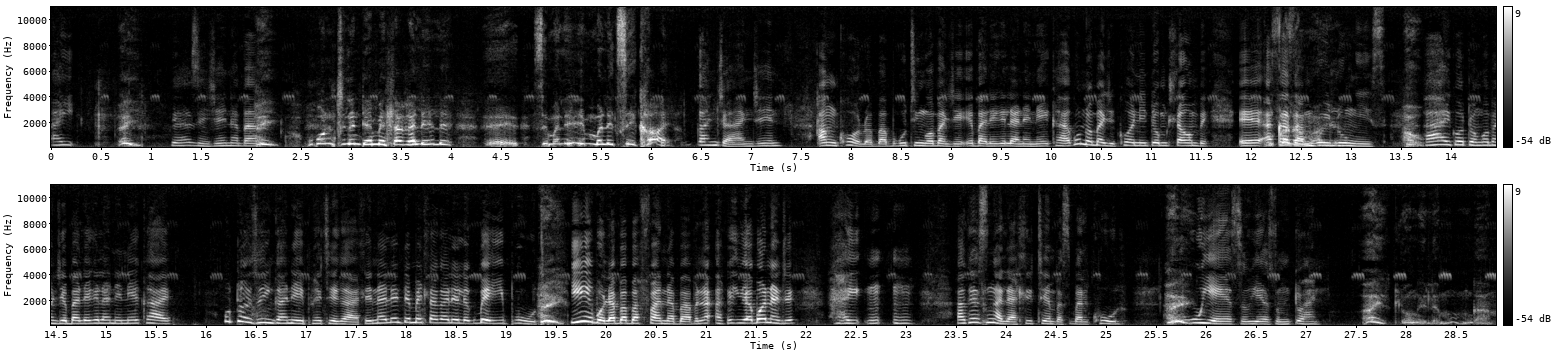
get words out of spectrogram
Ayi. Hey. Yazi njena baba. hey ubona ukuthi le nto yemehlakalele eh simali imali kusekhaya? Kanjani njena angikholwa baba ukuthi ngoba nje ebalekelane nekhaya kunoba nje khona into mhlawumbe eh asazama ukuyilungisa. Hayi kodwa ngoba nje ebalekelane nekhaya utoyiza ingane eziphethe kahle nalento emehlakalele kube yiphutha yibo laba bafana baba. Na- uyabona nje? Hayi mm, mm. ake singalahli ithemba sibalikhulu. Uyeza uyeza umntwana. Hayi kulungile mngami.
